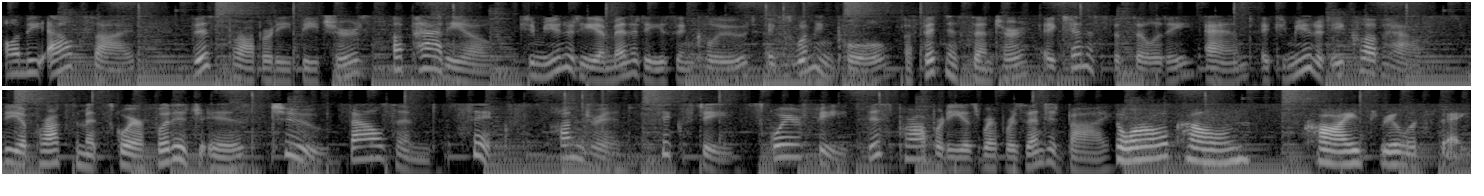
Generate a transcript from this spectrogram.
On the outside, this property features a patio. Community amenities include a swimming pool, a fitness center, a tennis facility, and a community clubhouse. The approximate square footage is 2,660 square feet. This property is represented by Soryl Cohen, Keyes Real Estate.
